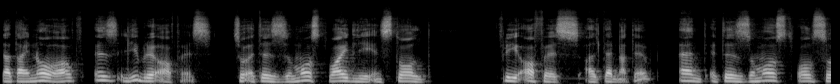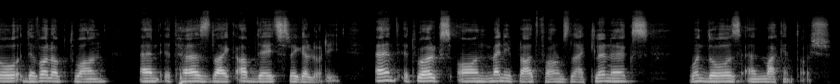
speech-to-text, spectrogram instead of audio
that I know of is LibreOffice. So it is the most widely installed free Office alternative and it is the most also developed one and it has like updates regularly and it works on many platforms like Linux, Windows and Macintosh.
